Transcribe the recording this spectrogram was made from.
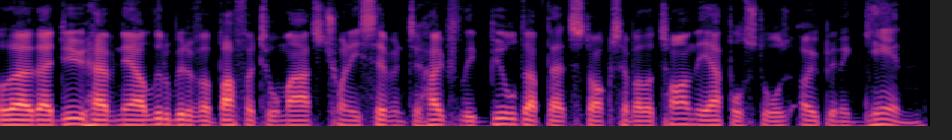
although they do have now a little bit of a buffer till March 27 to hopefully build up that stock. So by the time the Apple stores open again,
